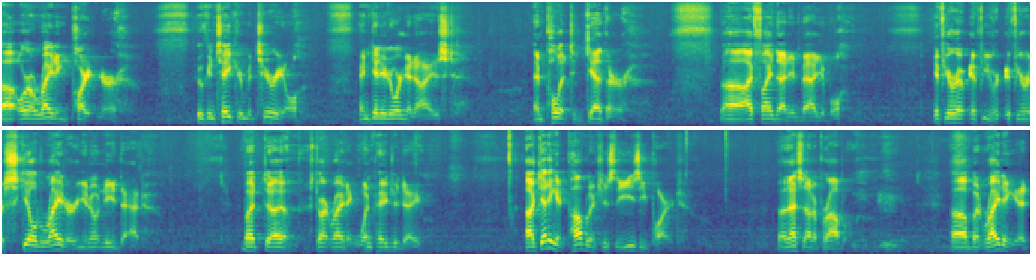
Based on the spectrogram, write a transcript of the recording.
uh, or a writing partner who can take your material and get it organized and pull it together. Uh, I find that invaluable. If you're a, if you're, if you're a skilled writer, you don't need that. But uh, start writing one page a day. Uh, getting it published is the easy part. Uh, that's not a problem. Uh, but writing it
